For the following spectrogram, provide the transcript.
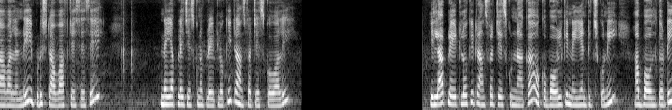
కావాలండి. ఇప్పుడు స్టవ్ ఆఫ్ చేసేసి నెయ్యి అప్లై చేసుకున్న ప్లేట్లోకి ట్రాన్స్ఫర్ చేసుకోవాలి. ఇలా ప్లేట్లోకి ట్రాన్స్ఫర్ చేసుకున్నాక ఒక బౌల్కి నెయ్యి అంటించుకొని ఆ బౌల్ తోటి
